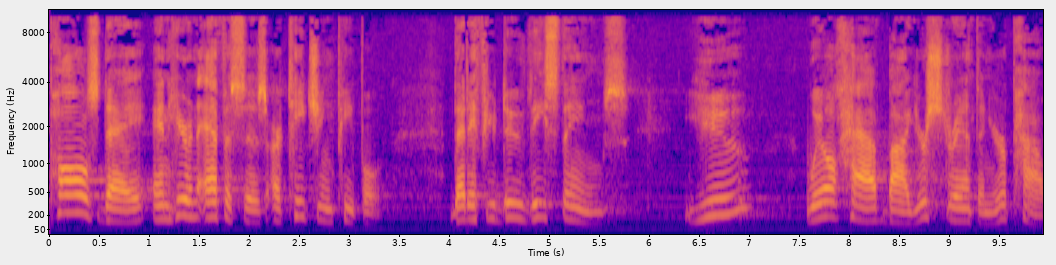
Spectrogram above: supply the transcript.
Paul's day and here in Ephesus are teaching people that if you do these things, you will have, by your strength and your power,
